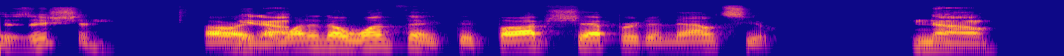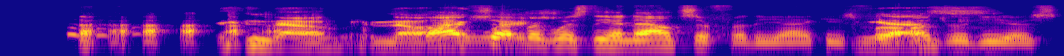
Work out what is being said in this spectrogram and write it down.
position. All right. you I want to know one thing. Did Bob Sheppard announce you? No, no, no. I Sheppard was the announcer for the Yankees for a Yes. hundred years.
